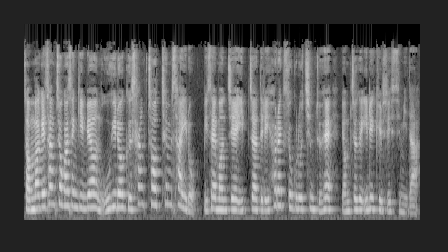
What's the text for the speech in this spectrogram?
점막에 상처가 생기면 오히려 그 상처 틈 사이로 미세먼지의 입자들이 혈액 속으로 침투해 염증을 일으킬 수 있습니다.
